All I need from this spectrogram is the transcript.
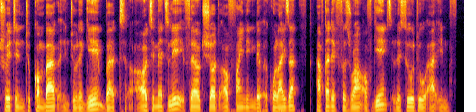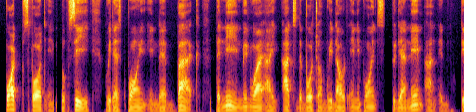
threatened to come back into the game but ultimately fell short of finding the equalizer after the first round of games, Lesotho are in fourth spot in Group C with a point in their back. Benin, meanwhile, are at the bottom without any points to their name and a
